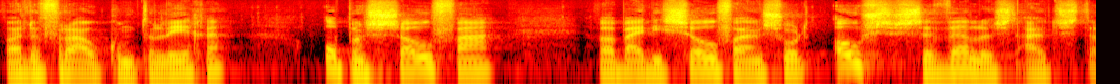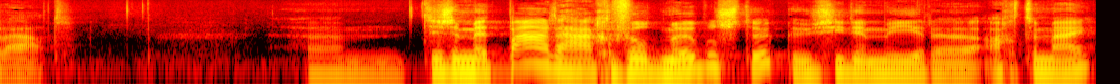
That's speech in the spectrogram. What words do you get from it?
waar de vrouw komt te liggen. Op een sofa, waarbij die sofa een soort oosterse wellust uitstraalt. Um, het is een met paardenhaar gevuld meubelstuk. U ziet hem hier achter mij.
